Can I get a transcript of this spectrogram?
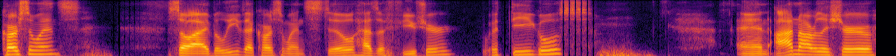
Carson Wentz. So I believe that Carson Wentz still has a future with the Eagles. And I'm not really sure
